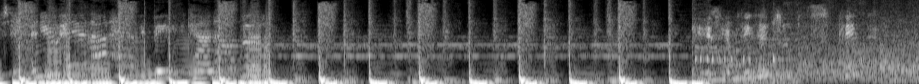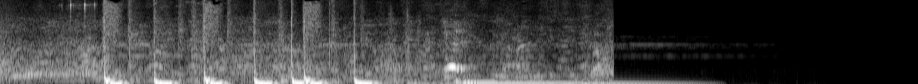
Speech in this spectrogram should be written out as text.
Is your fingertips,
